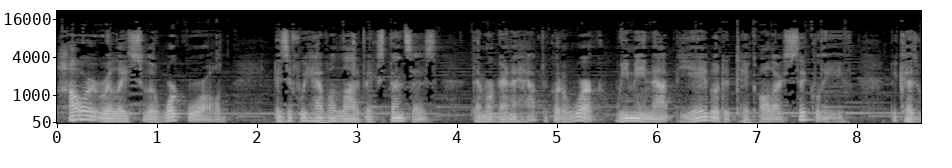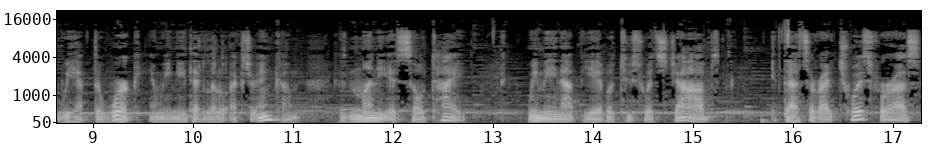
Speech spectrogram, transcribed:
How it relates to the work world is if we have a lot of expenses, then we're going to have to go to work. We may not be able to take all our sick leave because we have to work and we need that little extra income because money is so tight. We may not be able to switch jobs if that's the right choice for us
